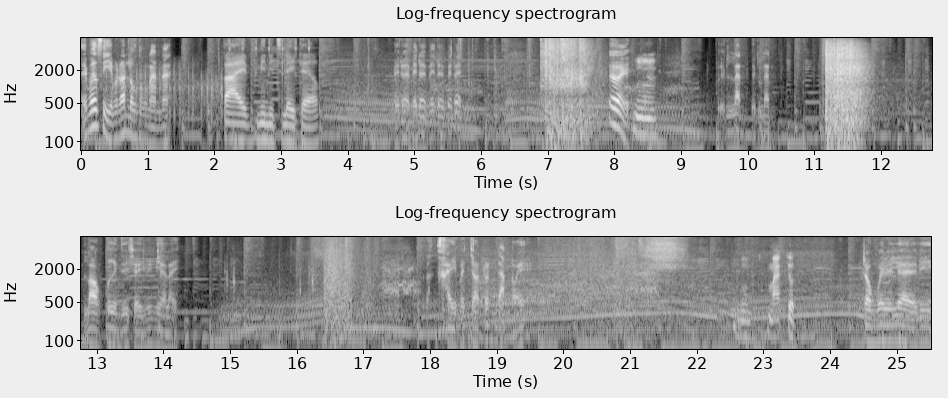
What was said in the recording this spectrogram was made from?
ไอ้เบอร์สี่มันลดลงตรงนั้นนะ Five minutes later. ไปด้วยไปด้วยไปด้วยไปด้วยเอ้ยอืมปืนลั่นปืนลั่นลองปืนเฉยๆไม่มีอะไร ใครมาจอดรถดักไว้อืมมาร์กจุด ตรงไปเรื่อยๆเลยพี่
